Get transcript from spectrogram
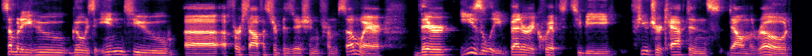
somebody who goes into uh, a first officer position from somewhere, they're easily better equipped to be future captains down the road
